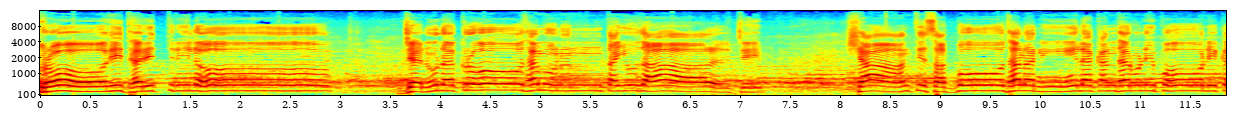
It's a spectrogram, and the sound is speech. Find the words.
క్రోధి ధరిత్రిలో జనుల క్రోధమునంతయుదాల్చి శాంతి సద్బోధల నీలకంధరుని పోలిక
